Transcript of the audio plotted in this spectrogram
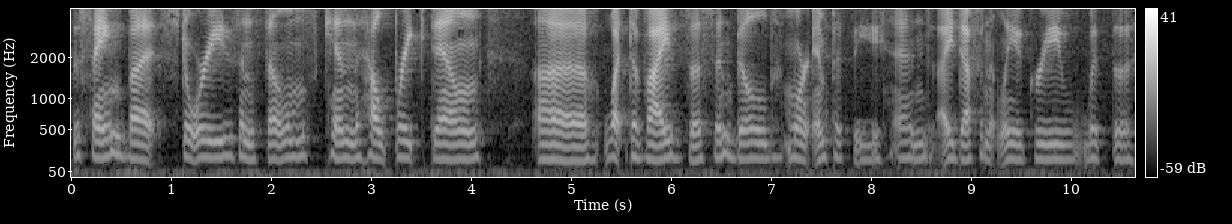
the same, but stories and films can help break down uh, what divides us and build more empathy. And I definitely agree with the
